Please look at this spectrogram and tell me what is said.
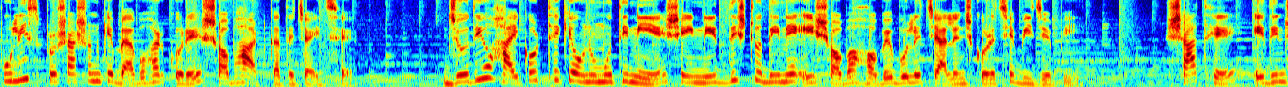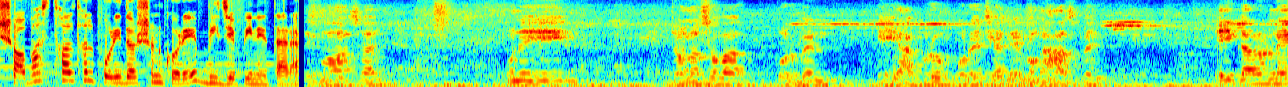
পুলিশ প্রশাসনকে ব্যবহার করে সভা আটকাতে চাইছে। যদিও হাইকোর্ট থেকে অনুমতি নিয়ে সেই নির্দিষ্ট দিনে এই সভা হবে বলে চ্যালেঞ্জ করেছে বিজেপি। সাথে এদিন সভা স্থলথল পরিদর্শন করে বিজেপি নেতারা। উনি জনসভা করবেন এই আগ্রহ করেছেন এবং আসবেন। এই কারণে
